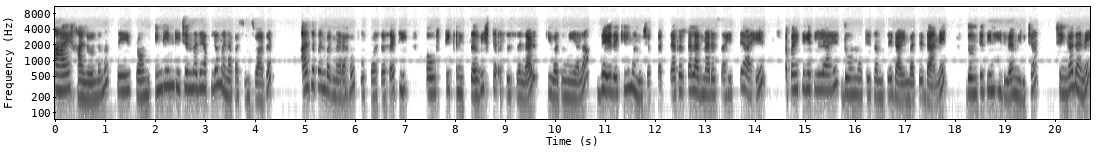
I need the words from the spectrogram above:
हाय हॅलो नमस्ते. फ्रॉम इंडियन किचनमध्ये आपलं मनापासून स्वागत. आज आपण बघणार आहोत उपवासासाठी पौष्टिक आणि चविष्ट असं सलाड किंवा तुम्ही याला भेळ देखील म्हणू शकतात. त्याकरता लागणारं साहित्य आहे. आपण इथे घेतलेले आहेत दोन मोठे चमचे डाळिंबाचे दाणे दोन ते तीन हिरव्या मिरच्या शेंगादाणे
